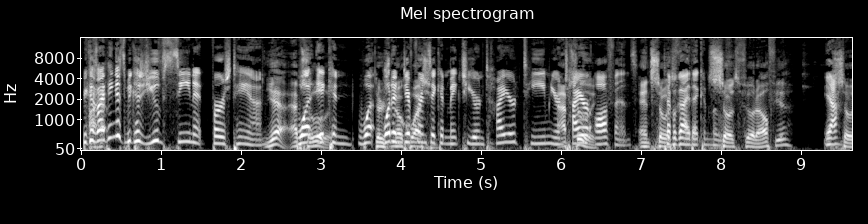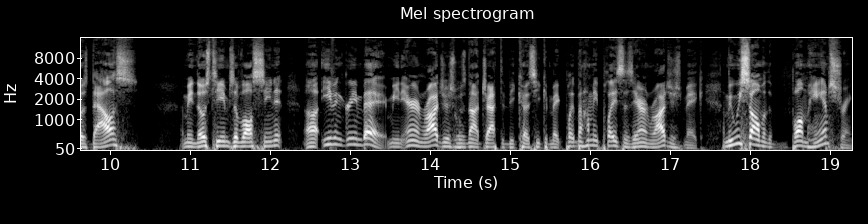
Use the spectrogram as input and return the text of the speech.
Because I I, think it's because you've seen it firsthand. Yeah, absolutely. What it can, what There's what a no difference question. it can make to your entire team, your Absolutely. entire offense. And so have is- a guy that can move. So is Philadelphia. yeah, So is Dallas. I mean, those teams have all seen it. Uh, even Green Bay. I mean, Aaron Rodgers was not drafted because he could make plays, but how many plays does Aaron Rodgers make? I mean, we saw him with a bum hamstring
